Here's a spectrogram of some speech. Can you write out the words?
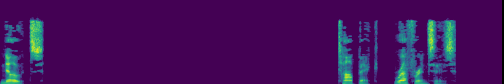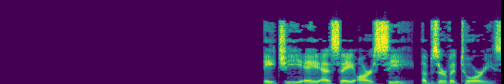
Notes References HEASARC, Observatories,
